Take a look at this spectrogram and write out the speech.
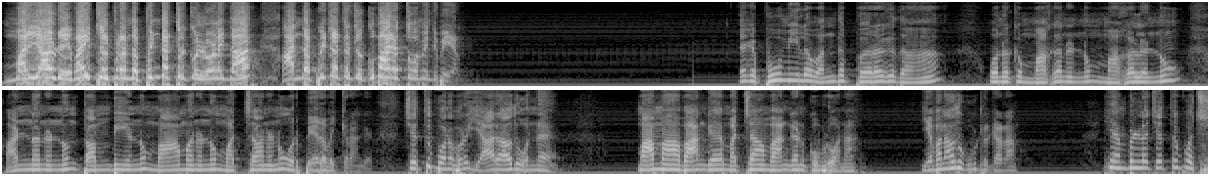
மரியாளுடைய வயிற்றில் பிறந்த பிண்டத்திற்குள் நுழைந்தார். அந்த பிண்டத்திற்கு குமாரத்துவம் என்று பெயர். எங்க பூமியில வந்த பிறகுதான் உனக்கு மகனுன்னும் மகளனும் அண்ணனுன்னும் தம்பின்னும் மாமனுன்னும் மச்சானனும் ஒரு பேரை வைக்கிறாங்க. செத்து போன பிறகு யாராவது ஒன்று மாமா வாங்க மச்சான் வாங்கன்னு கூப்பிடுவானா? எவனாவது கூப்பிட்டுருக்கானா? என் பிள்ளை செத்து போச்சு.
